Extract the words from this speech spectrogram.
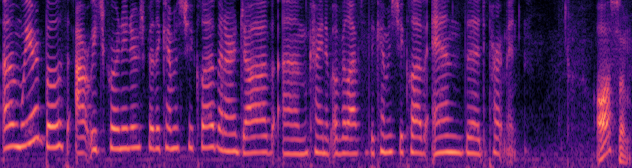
Um, we are both outreach coordinators for the chemistry club, and our job um, kind of overlaps with the chemistry club and the department. Awesome.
